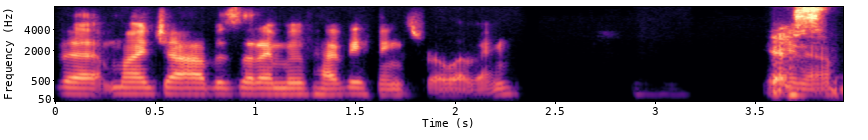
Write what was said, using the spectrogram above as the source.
that my job is that i move heavy things for a living. Yes. you know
